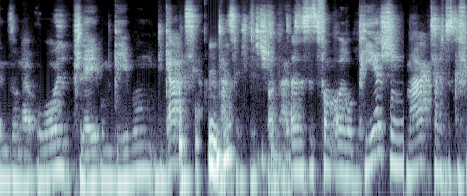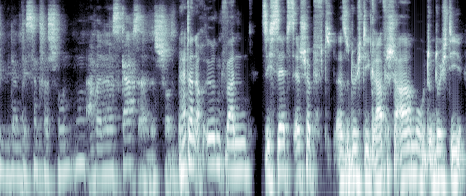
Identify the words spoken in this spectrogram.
in so einer Roleplay-Umgebung, die gab es ja mhm. tatsächlich schon. Also es ist vom europäischen Markt, habe ich das Gefühl, wieder ein bisschen verschwunden, aber das gab es alles schon. Er hat dann auch irgendwann sich selbst erschöpft, also durch die grafische Armut und durch die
